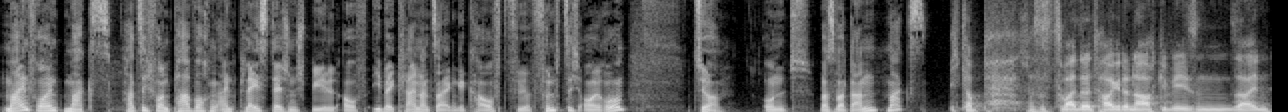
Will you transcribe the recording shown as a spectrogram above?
Mein Freund Max hat sich vor ein paar Wochen ein PlayStation-Spiel auf eBay Kleinanzeigen gekauft für 50 Euro. Tja, und was war dann, Max? Ich glaube, lass es zwei, drei Tage danach gewesen sein,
